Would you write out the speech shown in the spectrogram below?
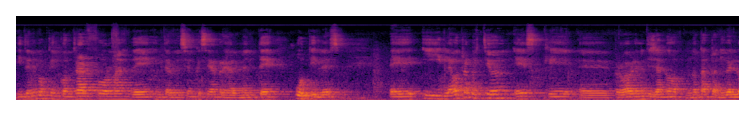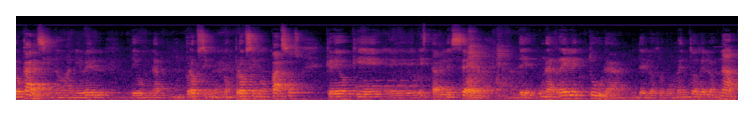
y tenemos que encontrar formas de intervención que sean realmente útiles. Eh, y la otra cuestión es que eh, probablemente ya no, no, tanto a nivel local, sino a nivel de una, próximo, unos próximos pasos, creo que eh, establecer de una relectura de los documentos de los NAP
